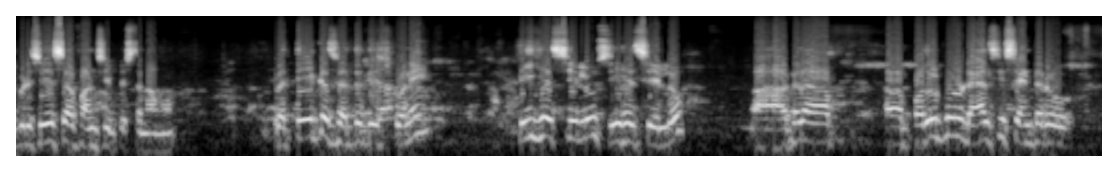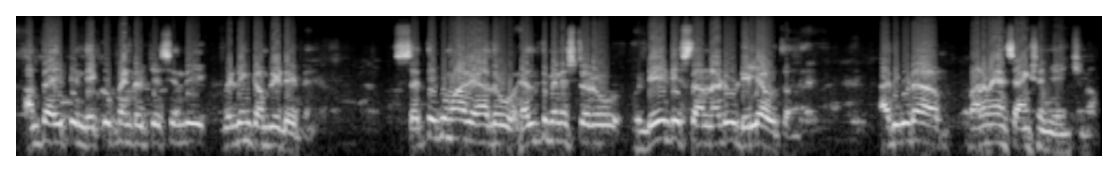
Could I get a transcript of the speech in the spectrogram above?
ఇప్పుడు సిఎస్ఆర్ ఫండ్స్ ఇప్పిస్తున్నాము. ప్రత్యేక శ్రద్ధ తీసుకొని పిహెచ్సిలు సిహెచ్సిలు అక్కడ పొదలకూరు డయాలసిస్ సెంటరు అంతా అయిపోయింది. ఎక్విప్మెంట్ వచ్చేసింది బిల్డింగ్ కంప్లీట్ అయిపోయింది. Satyakumar Yadav health minister date ఇస్తా అన్నాడు డిలే అవుతుంది. అది కూడా మనమే శాంక్షన్ చేయించినాం.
